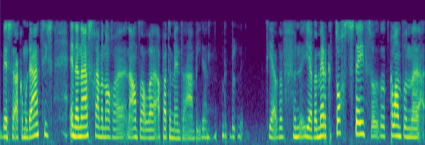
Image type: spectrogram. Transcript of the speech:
beste accommodaties. En daarnaast gaan we nog een aantal appartementen aanbieden. Ja we, ja, we merken toch steeds dat klanten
